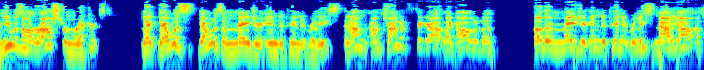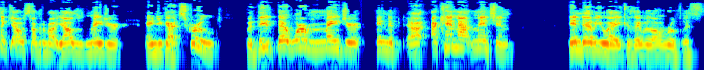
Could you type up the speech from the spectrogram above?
he was on Rostrum Records. Like that was that was a major independent release. And I'm I'm trying to figure out like all of the other major independent releases. Now y'all, I think y'all was talking about y'all was major and you got screwed. But these, there were major in the. I, I cannot mention NWA because they was on Ruthless.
